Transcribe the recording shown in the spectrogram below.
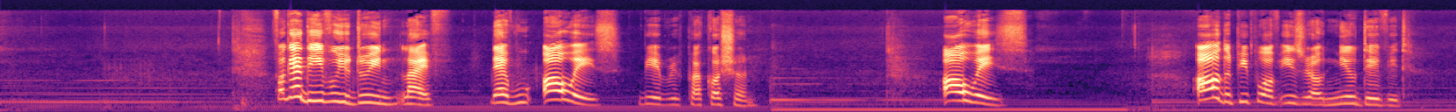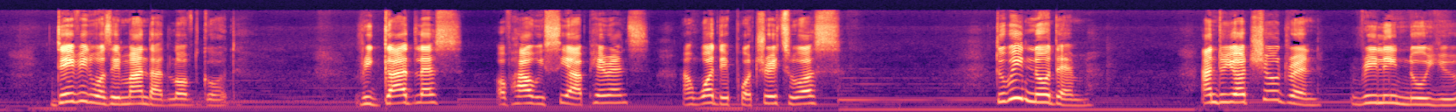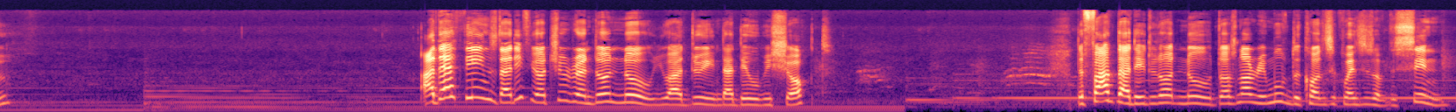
Forget the evil you do in life. There will always be a repercussion. Always. All the people of Israel knew David. David was a man that loved God. Regardless of how we see our parents and what they portray to us, do we know them? And do your children really know you? Are there things that if your children don't know you are doing that they will be shocked? The fact that they do not know does not remove the consequences of the sin.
